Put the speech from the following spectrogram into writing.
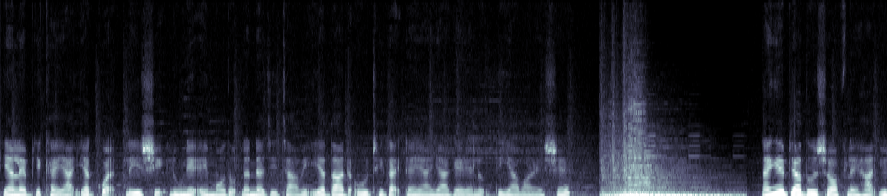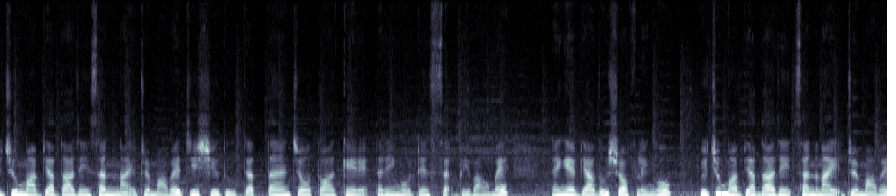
ပြန်လည်ပစ်ခတ်ရရက်ကွက်လေးရှိလူနေအိမ်မော်တို့လက်နက်ကြီးချပြီးရတတအူထိခိုက်ဒဏ်ရာရခဲ့တယ်လို့သိရပါတယ်ရှင်နိုင်ငံပြသူ short film ဟာ YouTube မှာပြသခြင်း12နိုင်အတွင်းမှာပဲကြည့်ရှုသူတက်တန်းကျော်သွားခဲ့တဲ့သတင်းကိုတင်ဆက်ပေးပါောင်းမယ်။ နိုင်ငံပြသူ short film ကို YouTube မှာပြသခြင်း12နှစ်အတွင်းမှာပဲ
